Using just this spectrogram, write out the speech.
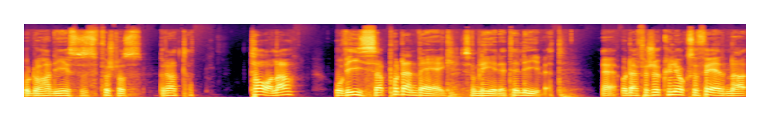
Och då hade Jesus förstås börjat tala och visa på den väg som leder till livet. Eh, och därför så kunde också fäderna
